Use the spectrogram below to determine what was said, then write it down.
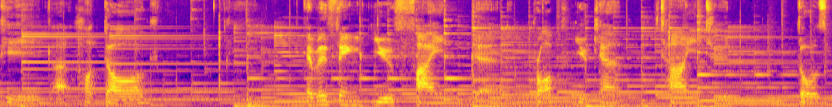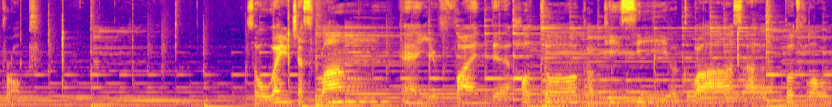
pig a hot dog everything you find uh, prop you can tie into those props so when you just run and you find a hot dog, a PC, a glass, a bottle,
